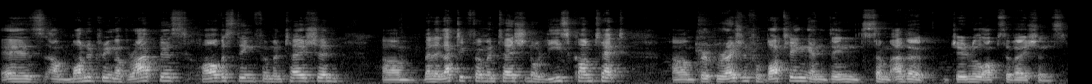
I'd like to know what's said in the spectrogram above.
is um, monitoring of ripeness, harvesting, fermentation, um, malolactic fermentation or lees contact, um, preparation for bottling, and then some other general observations.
